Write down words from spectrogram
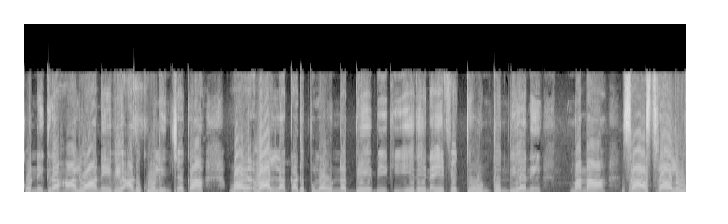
కొన్ని గ్రహాలు అనేవి అనుకూలించక వా- వాళ్ళ కడుపులో ఉన్న బేబీకి ఏదైనా ఎఫెక్ట్ ఉంటుంది అని మన శాస్త్రాలు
